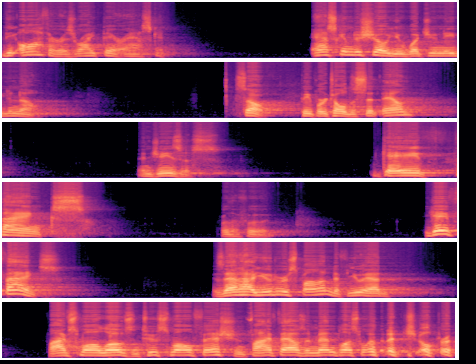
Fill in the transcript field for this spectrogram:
The author is right there. Ask him. Ask him to show you what you need to know. So, people are told to sit down, and Jesus gave thanks for the food. He gave thanks. Is that how you'd respond if you had five small loaves and two small fish and 5,000 men plus women and children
